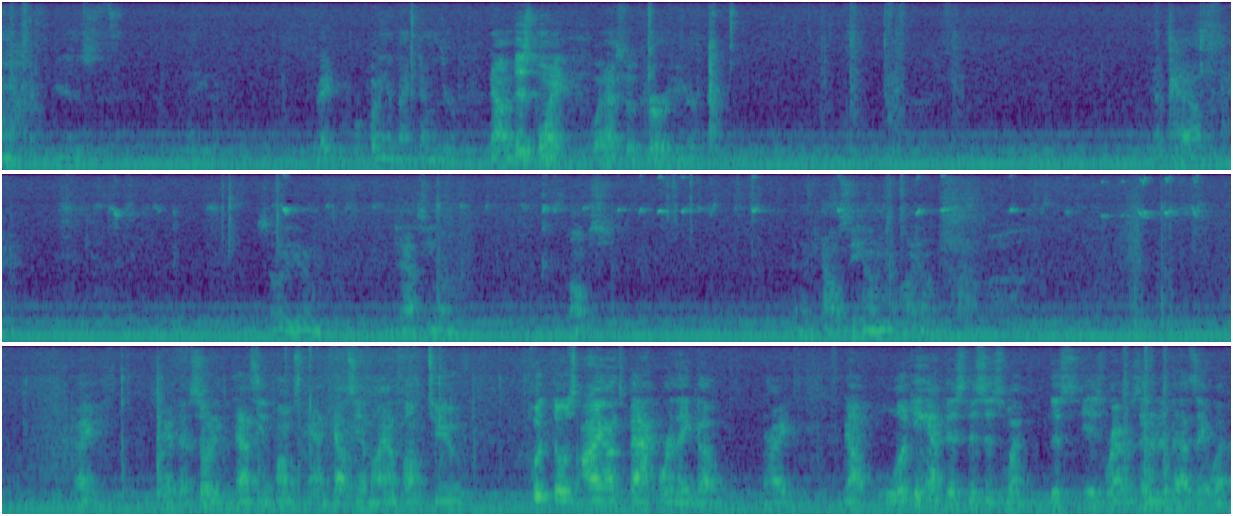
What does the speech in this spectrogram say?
is negative. Right, we're putting it back down to zero. Now, at point, what has to occur here? We have to have sodium, potassium pumps, and a calcium ion pump. Right? So we have to have sodium, potassium pumps, and calcium ion pump to put those ions back where they go, all right? Now, looking at this, this is what? This is representative as a what?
